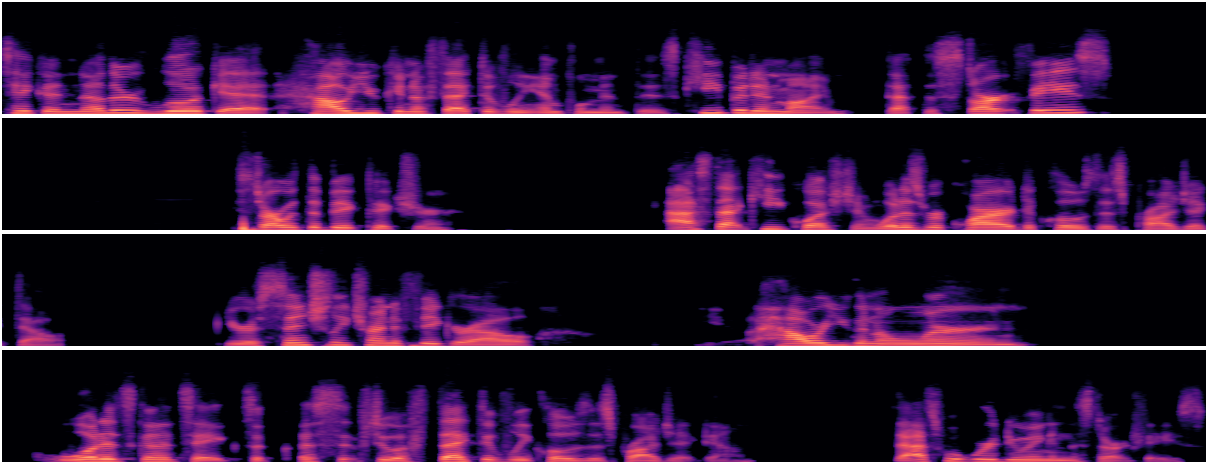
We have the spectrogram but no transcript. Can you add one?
take another look at how you can effectively implement this keep it in mind that the start phase start with the big picture. Ask that key question what is required to close this project out? You're essentially trying to figure out how are you going to learn what it's going to take to, to effectively close this project down? That's what we're doing in the start phase.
